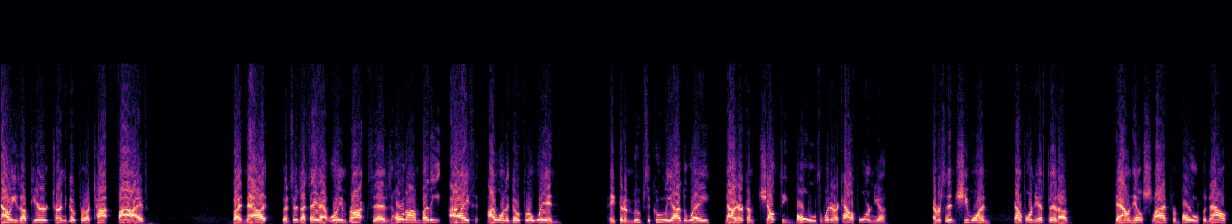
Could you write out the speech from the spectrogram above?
Now he's up here trying to go for a top five. But now but since I say that, William Brock says, "Hold on, buddy. I I want to go for a win." And he's gonna move Sekuli out of the way. Now here comes Chelsea Bowles, the winner of California. Ever since she won California, it's been a downhill slide for Bowles, but now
